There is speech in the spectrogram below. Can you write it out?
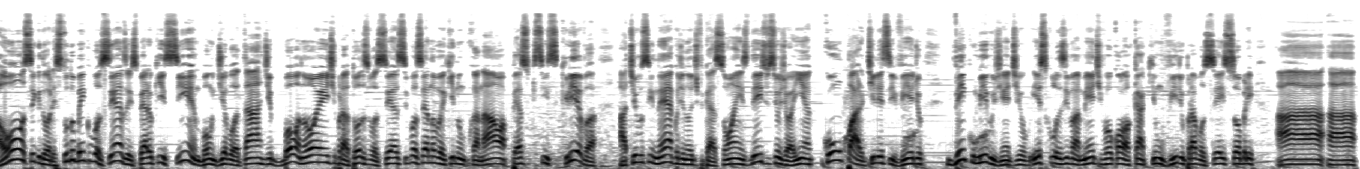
Alô, seguidores, tudo bem com vocês? Eu espero que sim. Bom dia, boa tarde, boa noite para todos vocês. Se você é novo aqui no canal, peço que se inscreva, ative o sineco de notificações, deixe o seu joinha, compartilhe esse vídeo. Vem comigo, gente. Eu exclusivamente vou colocar aqui um vídeo para vocês sobre a,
